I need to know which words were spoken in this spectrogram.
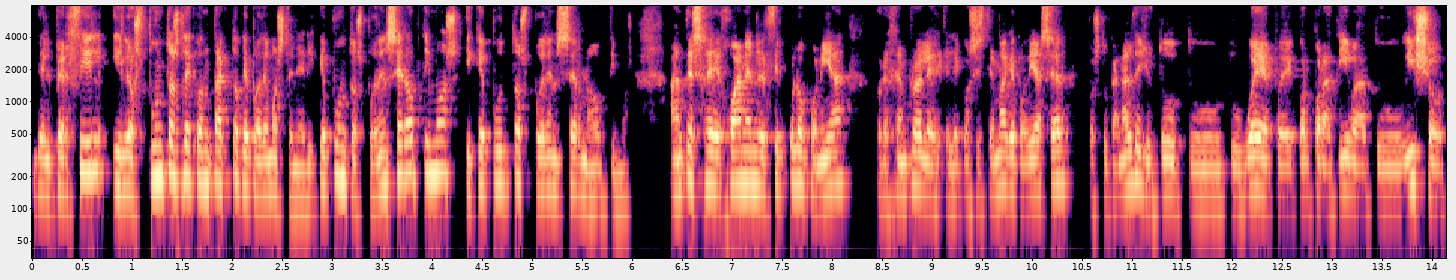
del perfil y los puntos de contacto que podemos tener y qué puntos pueden ser óptimos y qué puntos pueden ser no óptimos. Antes eh, Juan en el círculo ponía, por ejemplo, el, ecosistema que podía ser pues, tu canal de YouTube, tu, web eh, corporativa, tu eShop,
